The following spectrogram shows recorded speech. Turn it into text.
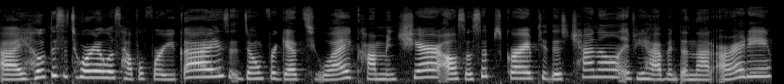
I hope this tutorial was helpful for you guys. Don't forget to like, comment, share. Also subscribe to this channel if you haven't done that already.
